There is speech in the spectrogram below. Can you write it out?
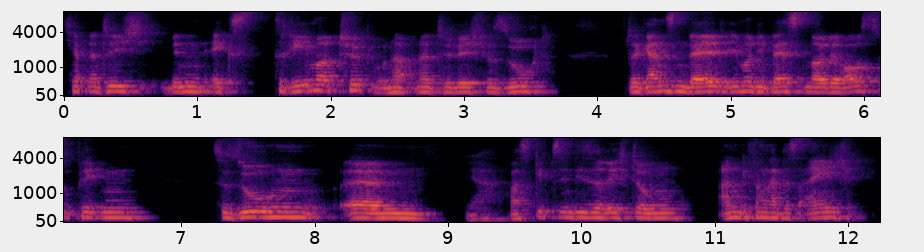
Ich habe natürlich, bin ein extremer Typ und habe natürlich versucht, auf der ganzen Welt immer die besten Leute rauszupicken, zu suchen, ähm, ja, was gibt es in diese Richtung. Angefangen hat es eigentlich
